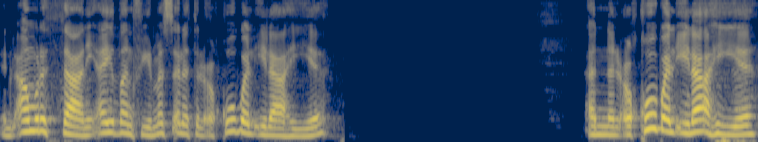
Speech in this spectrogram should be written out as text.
الأمر الثاني أيضا في مسألة العقوبة الإلهية. أن العقوبة الإلهية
